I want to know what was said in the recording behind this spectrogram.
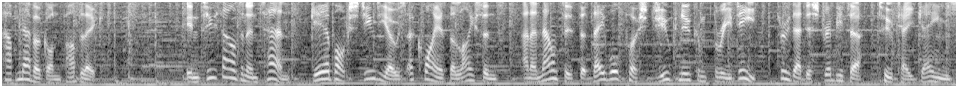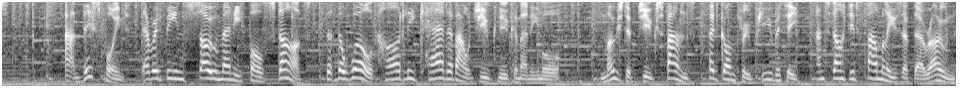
have never gone public. In 2010, Gearbox Studios acquires the license and announces that they will push Duke Nukem 3D through their distributor, 2K Games. At this point, there had been so many false starts that the world hardly cared about Duke Nukem anymore. Most of Duke's fans had gone through puberty and started families of their own.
